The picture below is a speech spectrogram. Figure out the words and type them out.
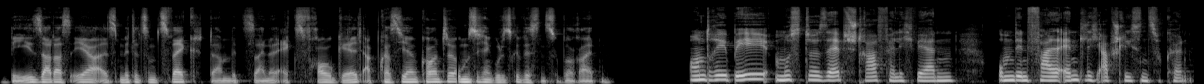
B sah das eher als Mittel zum Zweck, damit seine Ex-Frau Geld abkassieren konnte, um sich ein gutes Gewissen zu bereiten. André B. musste selbst straffällig werden, um den Fall endlich abschließen zu können.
